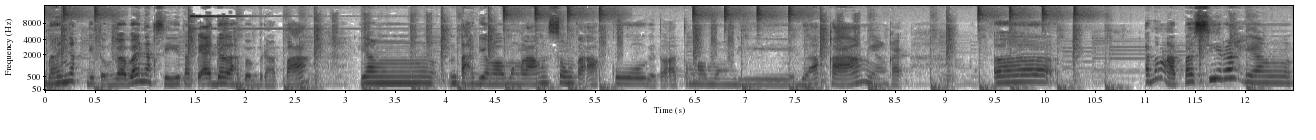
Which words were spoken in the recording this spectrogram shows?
banyak gitu nggak banyak sih tapi adalah beberapa yang entah dia ngomong langsung ke aku gitu atau ngomong di belakang yang kayak uh, emang apa sih rah yang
